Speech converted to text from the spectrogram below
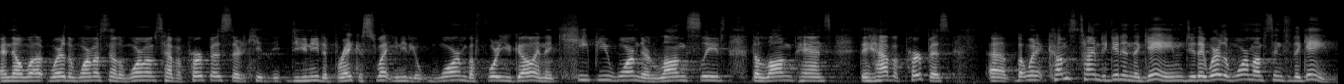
and they'll wear the warm ups. Now, the warm ups have a purpose. They're keep, do you need to break a sweat? You need to get warm before you go, and they keep you warm. They're long sleeves, the long pants. They have a purpose. Uh, but when it comes time to get in the game, do they wear the warm ups into the game?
